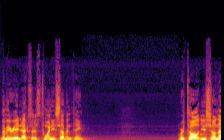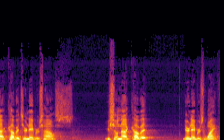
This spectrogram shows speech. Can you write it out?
Let me read Exodus 20, 17. We're told, You shall not covet your neighbor's house. You shall not covet your neighbor's wife,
